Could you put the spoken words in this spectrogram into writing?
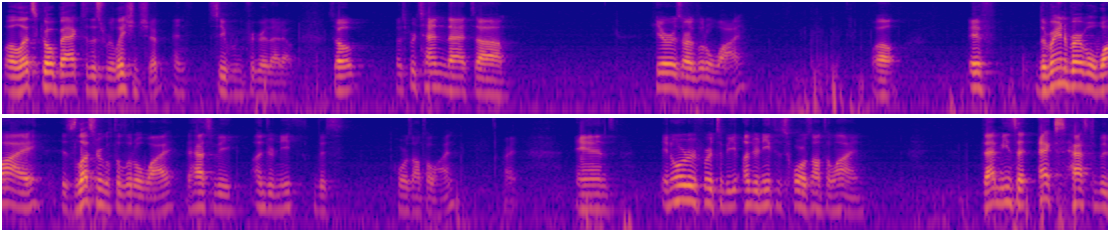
Well, let's go back to this relationship and see if we can figure that out. So let's pretend that uh, here is our little y. Well, if the random variable y is less than or equal to little y, it has to be underneath this horizontal line, right? And in order for it to be underneath this horizontal line, that means that x has to be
